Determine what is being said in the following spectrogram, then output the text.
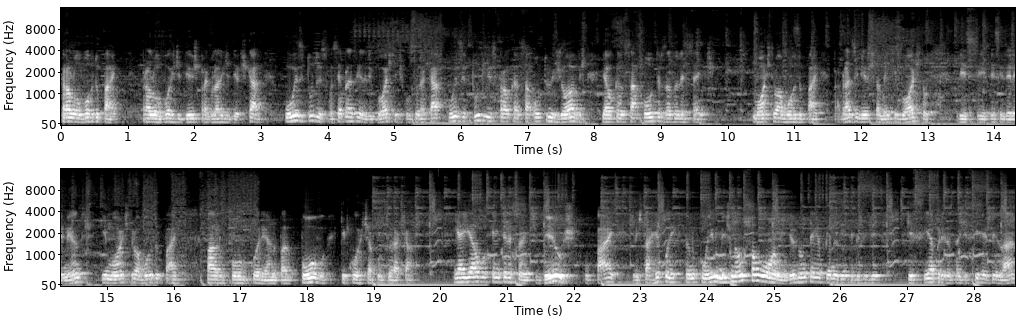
para louvor do Pai, para louvor de Deus, para glória de Deus. Cara, use tudo isso. Você é brasileiro e gosta de cultura cá, use tudo isso para alcançar outros jovens e alcançar outros adolescentes. Mostre o amor do Pai para brasileiros também que gostam desse, desses elementos e mostre o amor do Pai para o povo coreano, para o povo que curte a cultura cá. E aí algo que é interessante, Deus, o Pai, ele está reconectando com ele mesmo, não só o homem. Deus não tem apenas interesse de, de se apresentar, de se revelar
